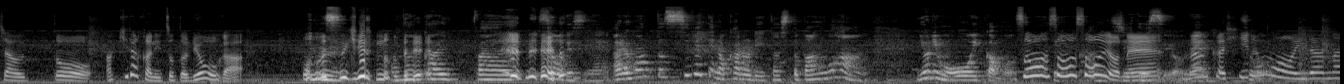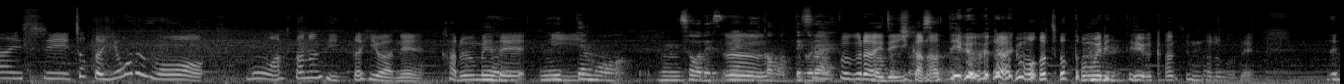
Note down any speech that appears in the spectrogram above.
ちゃうと明らかにちょっと量が多すぎるのおで、腹いっぱい。そうですね。あれ本当すべてのカロリー足すと晩ご飯よりも多いかも。そうそうそうよねなんか昼もいらないしちょっと夜ももうアフタヌーンティー行った日はね軽めでうんいい、抜いてもうん、そうですね、うん。いいかもってぐらい。スープぐらいでいいかなっていうぐらいもうちょっと無理っていう感じになるので、で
